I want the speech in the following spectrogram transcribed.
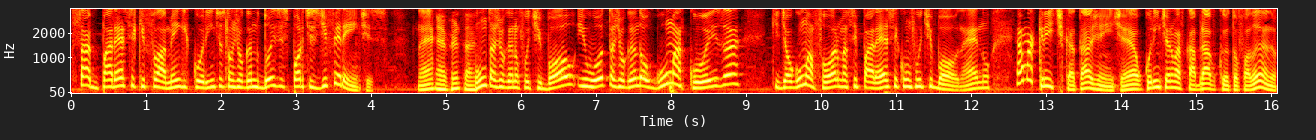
sabe, parece que Flamengo e Corinthians estão jogando dois esportes diferentes, né? É verdade. Um tá jogando futebol e o outro tá jogando alguma coisa que de alguma forma se parece com futebol, né? No, é uma crítica, tá, gente? É, o corintiano vai ficar bravo com o que eu tô falando,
